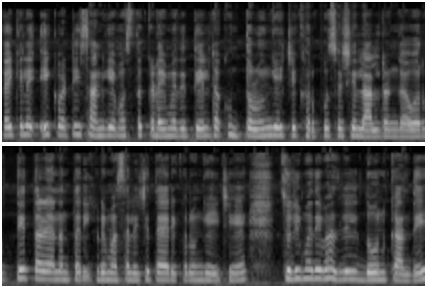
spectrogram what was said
काय केलं? एक वाटी सांडगे मस्त कढईमध्ये तेल टाकून तळून घ्यायचे खरपूस असे लाल रंगावर. ते तळल्यानंतर इकडे मसाल्याची तयारी करून घ्यायची आहे. चुलीमध्ये भाजलेले दोन कांदे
